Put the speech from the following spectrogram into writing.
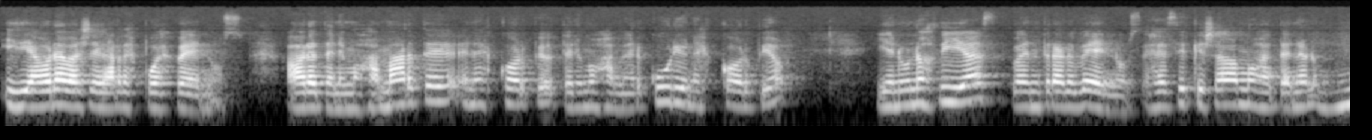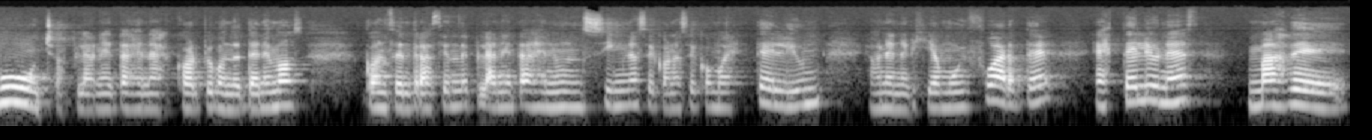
y de ahora va a llegar después Venus. Ahora tenemos a Marte en Escorpio, tenemos a Mercurio en Escorpio y en unos días va a entrar Venus. Es decir, que ya vamos a tener muchos planetas en Escorpio. Cuando tenemos concentración de planetas en un signo se conoce como stellium, es una energía muy fuerte. Stellium es más de,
